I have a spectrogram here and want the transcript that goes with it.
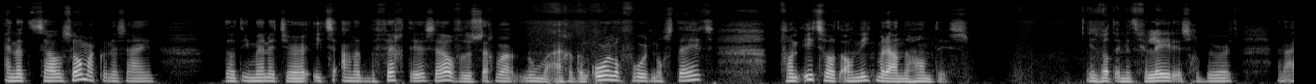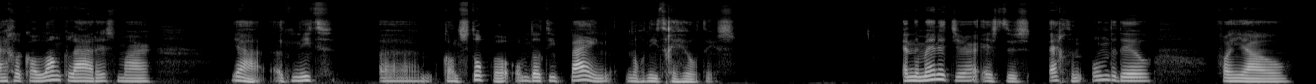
En het zou zomaar kunnen zijn dat die manager iets aan het bevechten is, hè, of dus zeg maar noemen we eigenlijk een oorlog voert nog steeds, van iets wat al niet meer aan de hand is. Is wat in het verleden is gebeurd en eigenlijk al lang klaar is, maar ja, het niet uh, kan stoppen omdat die pijn nog niet geheeld is. En de manager is dus echt een onderdeel van jouw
